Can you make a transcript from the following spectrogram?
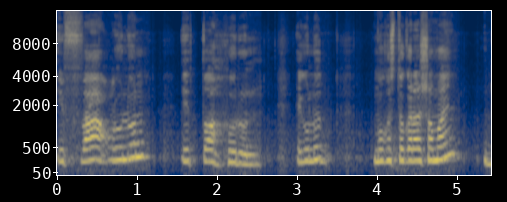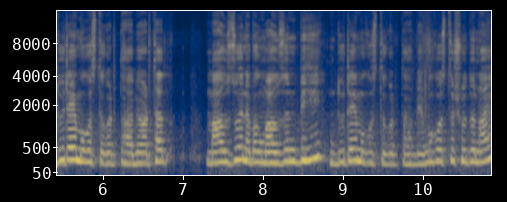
ইফাউলুন, ইত্তাহুরুন। এগুলো মুখস্থ করার সময় দুটাই মুখস্থ করতে হবে, অর্থাৎ মাউজুন এবং মাউজুন বিহি দুটাই মুখস্থ করতে হবে। মুখস্থ শুধু নয়,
